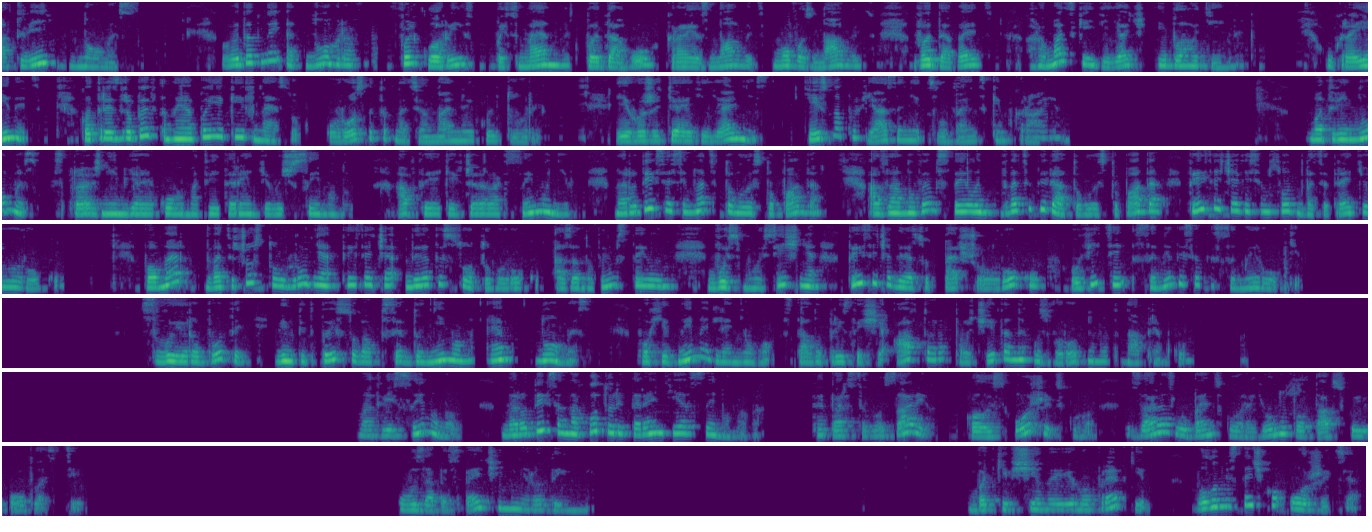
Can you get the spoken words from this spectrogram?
Матвій Номес Видатний етнограф, фольклорист, письменник, педагог, краєзнавець, мовознавець, видавець, громадський діяч і благодійник. Українець, котрий зробив неабиякий внесок у розвиток національної культури. Його життя і діяльність тісно пов'язані з Лубенським краєм. Матвій Номес, справжнє ім'я якого Матвій Терентьєвич Симонов, а в деяких джерелах Симонів, народився 17 листопада, а за новим стилем 29 листопада 1823 року. Помер 26 грудня 1900 року, а за новим стилем 8 січня 1901 року у віці 77 років. Свої роботи він підписував псевдонімом М. Номес. Похідними для нього стало прізвище автора, прочитане у зворотному напрямку. Матвій Симонов народився на хуторі Терентія Симонова, тепер село Заріг, колись Оршицького, зараз Лубенського району Полтавської області. У забезпеченій родині. Батьківщиною його предків було містечко Оржиця.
